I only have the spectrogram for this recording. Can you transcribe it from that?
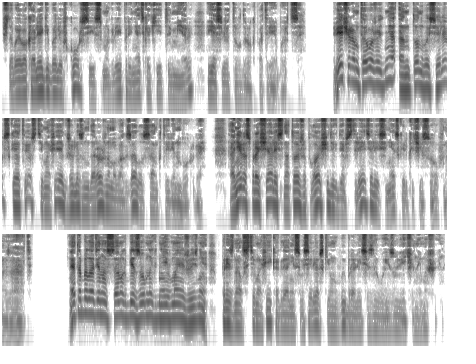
чтобы его коллеги были в курсе и смогли принять какие-то меры, если это вдруг потребуется. Вечером того же дня Антон Василевский отвез Тимофея к железнодорожному вокзалу Санкт-Петербурга. Они распрощались на той же площади, где встретились несколько часов назад. «Это был один из самых безумных дней в моей жизни», — признался Тимофей, когда они с Василевским выбрались из его изувеченной машины.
